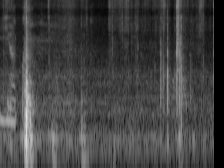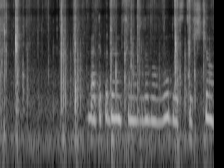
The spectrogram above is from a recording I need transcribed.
Як. Давайте подивимося, можливо, в області, що.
